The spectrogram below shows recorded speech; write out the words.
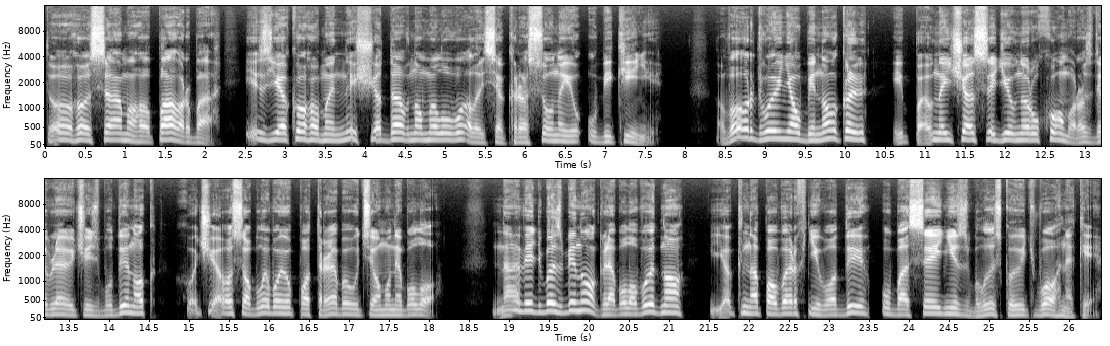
Того самого пагорба, із якого ми нещодавно милувалися красунею у бікіні. Ворд вийняв бінокль і певний час сидів нерухомо, роздивляючись будинок, хоча особливої потреби у цьому не було. Навіть без бінокля було видно, як на поверхні води у басейні зблискують вогники.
